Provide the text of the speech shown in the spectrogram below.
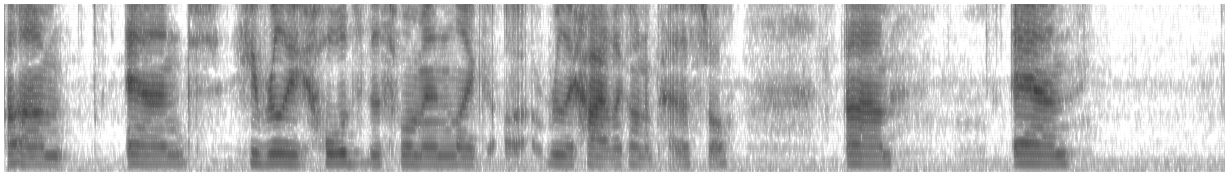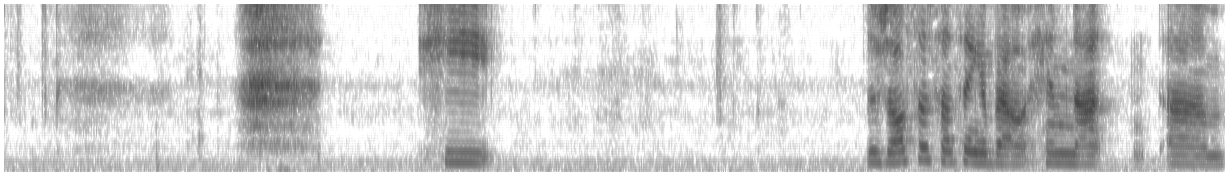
um, and he really holds this woman like uh, really high, like on a pedestal. Um, and he there's also something about him not um,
